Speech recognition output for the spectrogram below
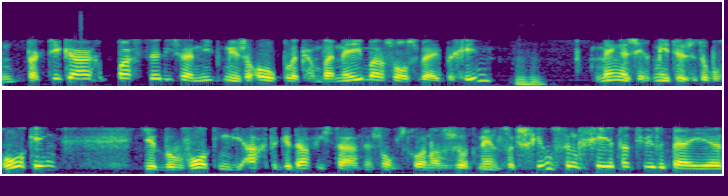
een tactiek aangepast. Hè. Die zijn niet meer zo openlijk en waarneembaar zoals bij het begin. Mm -hmm. Mengen zich meer tussen de bevolking. Je bevolking die achter Gaddafi staat en soms gewoon als een soort menselijk schild fungeert natuurlijk bij uh,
